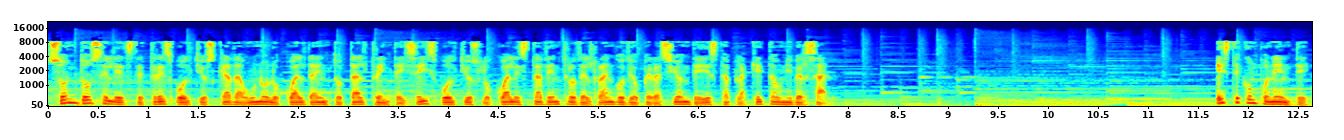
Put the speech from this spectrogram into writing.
Son 12 LEDs de 3 voltios cada uno lo cual da en total 36 voltios lo cual está dentro del rango de operación de esta plaqueta universal. Este componente,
